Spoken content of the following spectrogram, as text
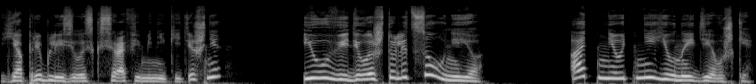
Я приблизилась к Серафиме Никитишне и увидела, что лицо у нее отнюдь не юной девушки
